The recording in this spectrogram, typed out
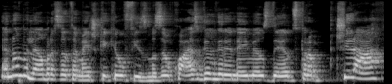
Eu não me lembro exatamente o que, que eu fiz, mas eu quase gangrenei meus dedos pra tirar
